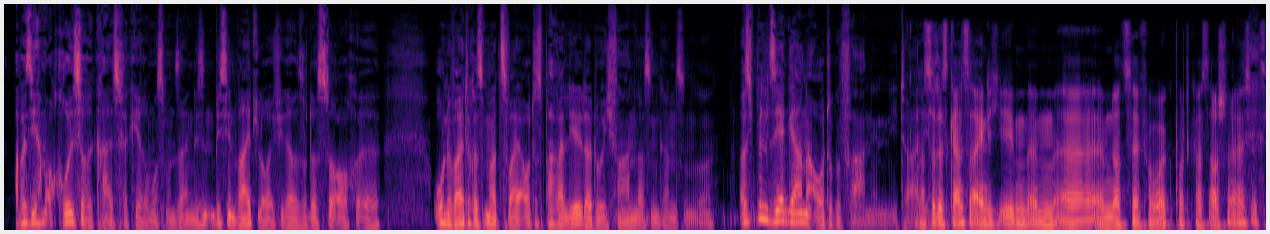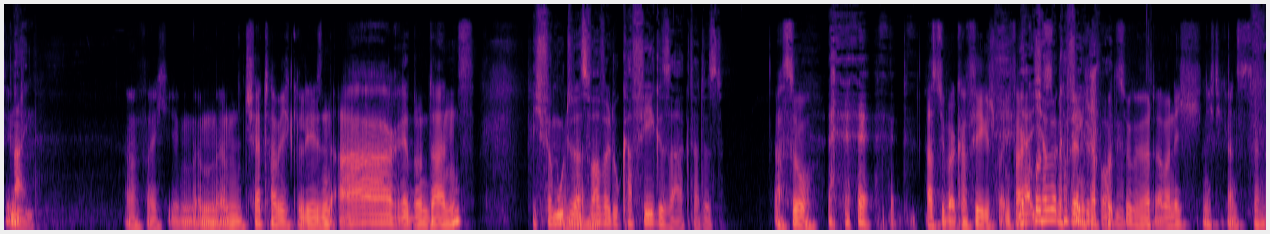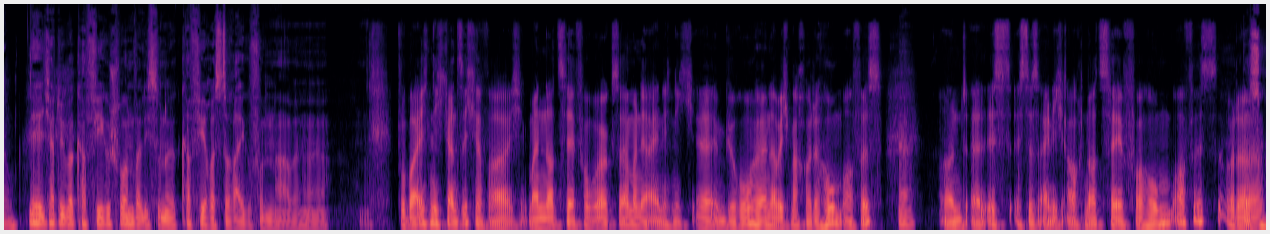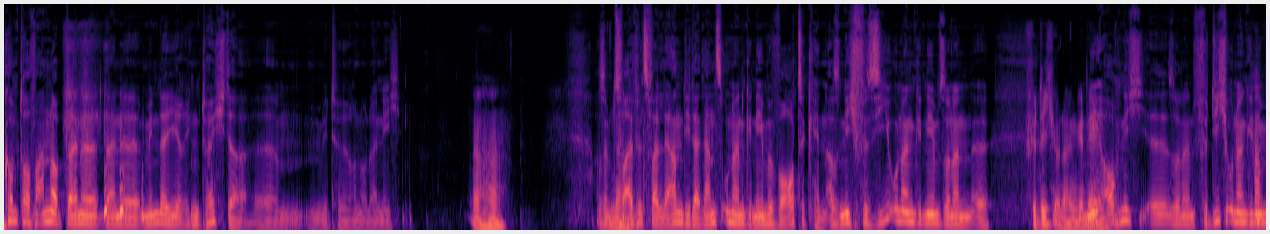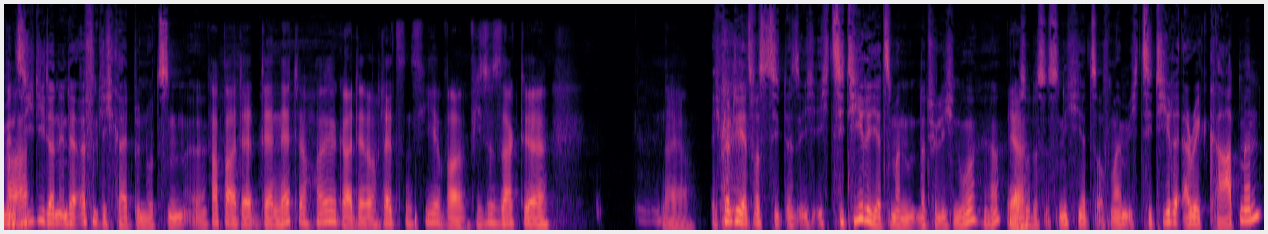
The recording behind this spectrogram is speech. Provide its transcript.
Aber sie haben auch größere Kreisverkehre, muss man sagen. Die sind ein bisschen weitläufiger, so dass du auch äh, ohne weiteres mal zwei Autos parallel da durchfahren lassen kannst und so. Also ich bin sehr gerne Auto gefahren in Italien. Hast du das Ganze eigentlich eben im, äh, im Not Safe for Work Podcast auch schon alles erzählt? Nein. Ah, weil ich eben im, im Chat habe ich gelesen, ah, Redundanz. Ich vermute, das war, weil du Kaffee gesagt hattest. Ach so. Hast du über Kaffee gesprochen? Ich war Ja, ich kurz habe über Kaffee drin, ich habe gesprochen, kurz ja. zugehört, aber nicht, nicht die ganze Sendung. Nee, ich hatte über Kaffee gesprochen, weil ich so eine Kaffeerösterei gefunden habe. Ja, ja. Wobei ich nicht ganz sicher war. Ich meine, Not Safe for Work soll man ja eigentlich nicht äh, im Büro hören, aber ich mache heute Homeoffice. Ja. Und äh, ist, ist das eigentlich auch Not Safe for Homeoffice? Oder? Das kommt drauf an, ob deine, deine minderjährigen Töchter ähm, mithören oder nicht. Aha. Also im Ja. Zweifelsfall lernen die da ganz unangenehme Worte kennen. Also nicht für sie unangenehm, sondern äh, Für dich unangenehm. nee, auch nicht, äh, sondern für dich unangenehm, Papa? wenn sie die dann in der Öffentlichkeit benutzen. Äh, Papa, der, der nette Holger, der doch letztens hier war, wieso sagt er, naja, ich könnte jetzt was, also ich, ich zitiere jetzt mal natürlich nur, ja? Ja. Also das ist nicht jetzt auf meinem, ich zitiere Eric Cartman.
